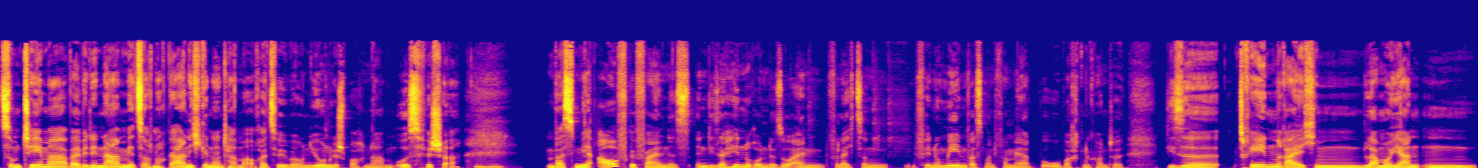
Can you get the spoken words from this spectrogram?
zum Thema, weil wir den Namen jetzt auch noch gar nicht genannt haben, auch als wir über Union gesprochen haben, Urs Fischer. Was mir aufgefallen ist in dieser Hinrunde, so ein, vielleicht so ein Phänomen, was man vermehrt beobachten konnte, diese tränenreichen, lamoyanten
